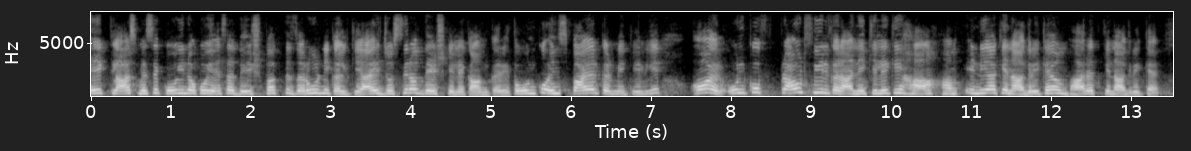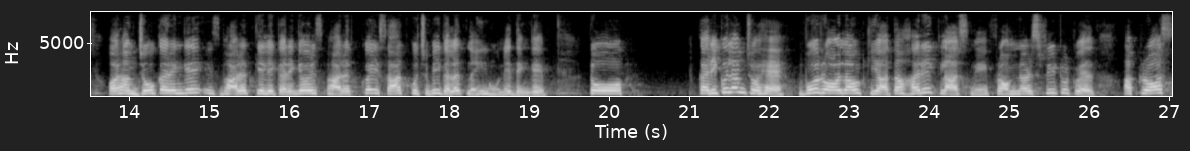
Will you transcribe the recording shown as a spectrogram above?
एक क्लास में से कोई ना कोई ऐसा देशभक्त ज़रूर निकल के आए जो सिर्फ़ देश के लिए काम करे। तो उनको इंस्पायर करने के लिए और उनको प्राउड फील कराने के लिए कि हाँ हम इंडिया के नागरिक हैं, हम भारत के नागरिक हैं और हम जो करेंगे, इस भारत के लिए करेंगे और इस भारत के साथ कुछ भी गलत नहीं होने देंगे। तो करिकुलम जो है, वो रोल आउट किया था हर एक क्लास में from nursery to twelfth across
